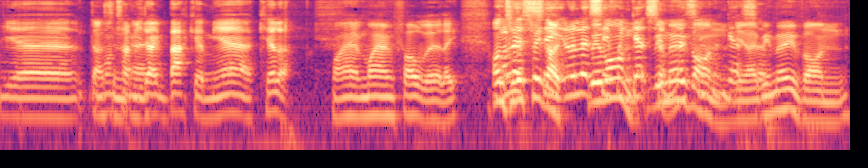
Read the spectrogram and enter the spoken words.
Yeah, one Doesn't, time you don't back them, yeah, killer. my my own fault really. On Well, to this week see- though. well, let's we're see if we can get we move we on. you know, some. we move on.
